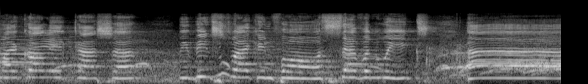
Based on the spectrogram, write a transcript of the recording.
My colleague Kasha. We've been striking for seven weeks uh,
